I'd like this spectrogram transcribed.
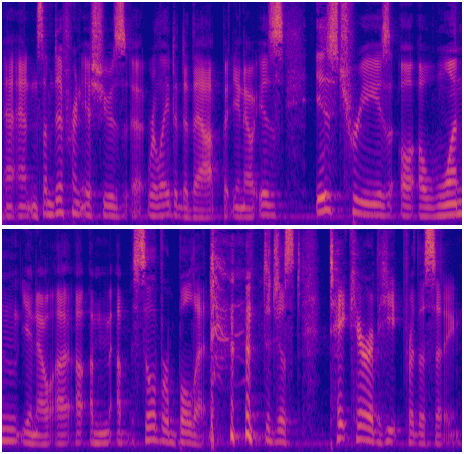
and some different issues uh, related to that. But you know, is is trees a, a one you know a, a, a silver bullet to just take care of heat for the city?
